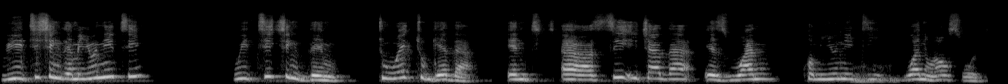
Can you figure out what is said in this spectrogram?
We're teaching them unity. We're teaching them to work together and uh, see each other as one community one household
